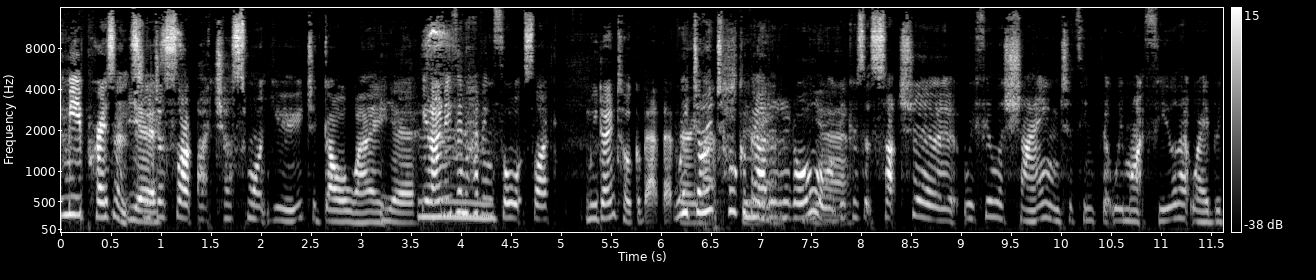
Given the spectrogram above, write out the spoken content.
mere presence. You're just like, I just want you to go away. Yes. You know, and even having thoughts like, We don't talk about that. we don't much, talk do about we? it at all Yeah. because it's such a, we feel ashamed to think that we might feel that way but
